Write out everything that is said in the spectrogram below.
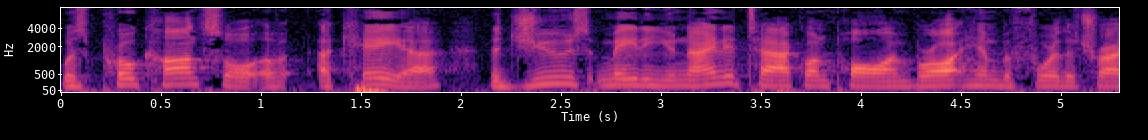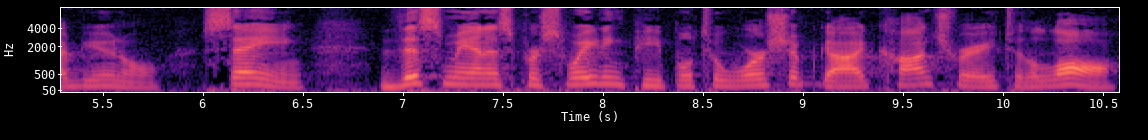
was proconsul of Achaia, the Jews made a united attack on Paul and brought him before the tribunal, saying, This man is persuading people to worship God contrary to the law.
